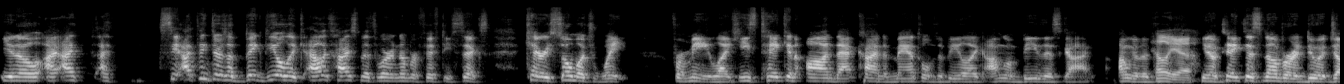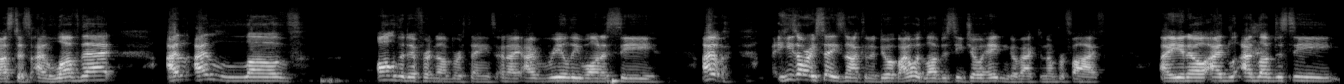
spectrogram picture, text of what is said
You know, I I, I see. I think there's a big deal. Like Alex Highsmith wearing number 56 carries so much weight for me. Like he's taken on that kind of mantle to be like, I'm going to be this guy. I'm going to hell yeah, you know, take this number and do it justice. I love that. I I love all the different number things, and I, I really want to see. I he's already said he's not going to do it, but I would love to see Joe Haden go back to number five. I you know I'd I'd love to see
